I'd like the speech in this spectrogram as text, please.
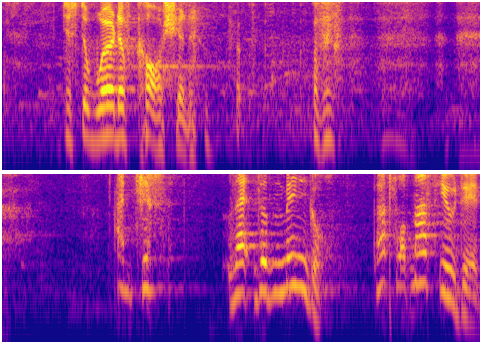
Just a word of caution. and just let them mingle. That's what Matthew did.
